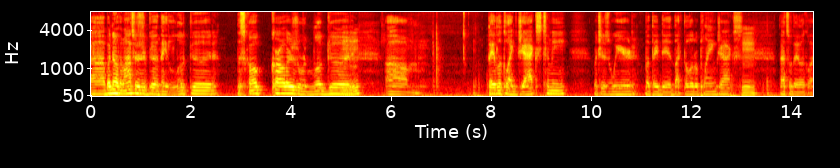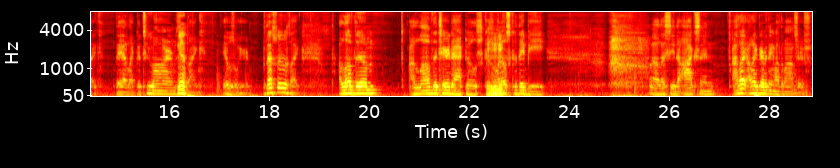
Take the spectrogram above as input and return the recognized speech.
Uh, but no, the monsters are good. They look good. The skull crawlers were look good. Um, they look like jacks to me, which is weird. But they did like the little playing jacks. Mm. That's what they look like. They had like the two arms. Yeah. And, like it was weird, but that's what it look like. I love them. I love the pterodactyls because what else could they be? Well, let's see the oxen. I like I liked everything about the monsters.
